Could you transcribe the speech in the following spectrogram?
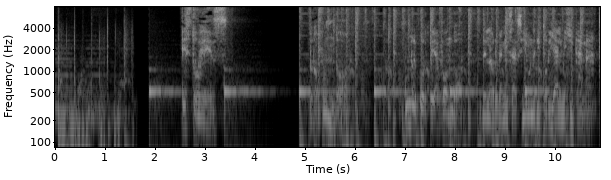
Esto es Profundo. Un reporte a fondo de la Organización Editorial Mexicana.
